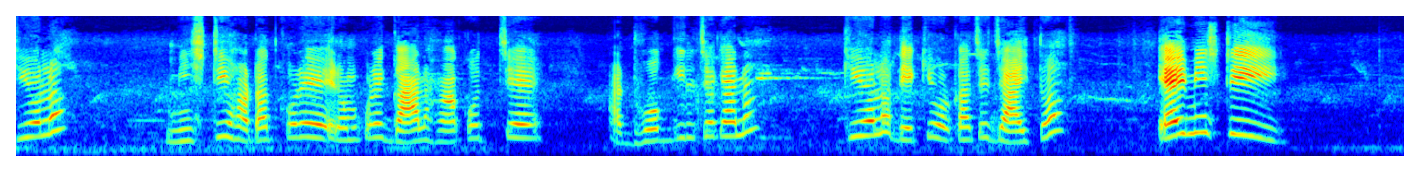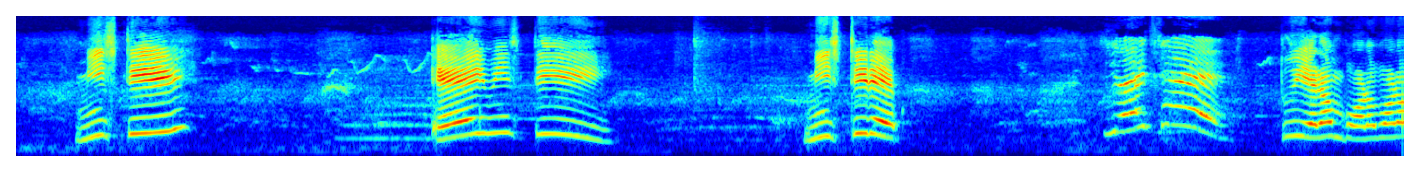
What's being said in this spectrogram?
কি হলো? মিষ্টি হঠাৎ করে এরম করে গাল হাঁ করছে আর ঢোক গিলছে কেন? কি হলো? দেখি ওর কাছে যাই তো। এই মিষ্টি মিষ্টি এই মিষ্টি মিষ্টি রে। তুই এরম বড় বড়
